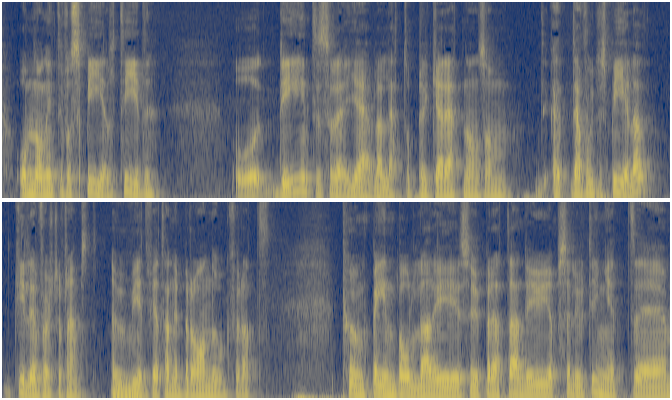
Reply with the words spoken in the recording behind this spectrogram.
om någon inte får speltid. Och det är inte sådär jävla lätt att pricka rätt någon som... Den får inte spela killen först och främst. Nu Mm. vet vi att han är bra nog för att pumpa in bollar i Superettan. Det är ju absolut inget... Eh,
